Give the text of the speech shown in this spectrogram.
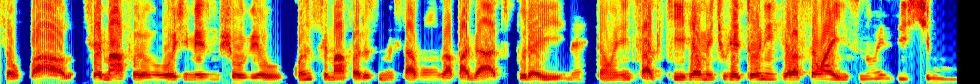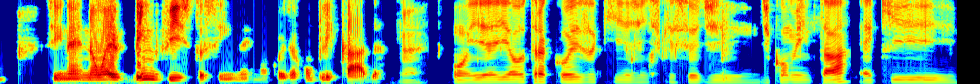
São Paulo. Semáforo, hoje mesmo choveu, quantos semáforos não estavam apagados por aí, né? Então a gente sabe que realmente o retorno em relação a isso não existe assim, né? Não é bem visto assim, né? Uma coisa complicada. É. Bom, e aí a outra coisa que a gente esqueceu de, de comentar é que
